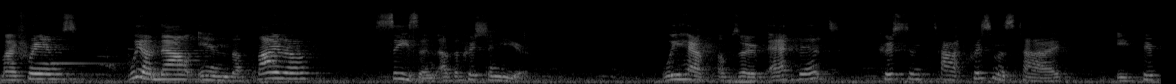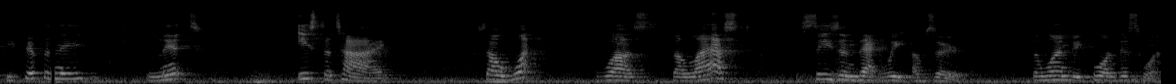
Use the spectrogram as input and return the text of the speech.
My friends, we are now in the final season of the Christian year. We have observed Advent, Christian Christmas tide, Epip- Epiphany, Lent, Easter tide. So what was the last season that we observed? The one before this one?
